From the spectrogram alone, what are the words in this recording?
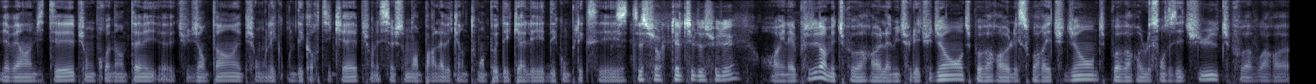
il y avait un invité, puis on prenait un thème étudiantin, et puis on, les, on le décortiquait, puis on laissait justement parler avec un ton un peu décalé, décomplexé. C'était sur quel type de sujet? Il y en avait plusieurs, mais tu peux avoir la mutuelle étudiante, tu peux avoir les soirées étudiantes, tu peux avoir le sens des études, tu peux avoir.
